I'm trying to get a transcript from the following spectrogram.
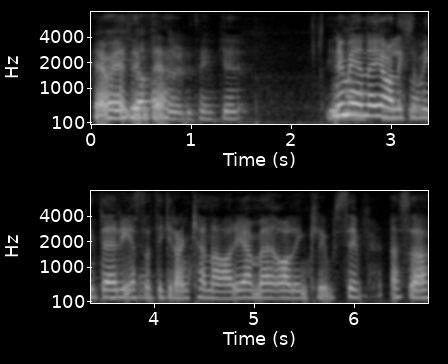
jag vet jag inte. fattar hur du tänker. Nu menar jag som liksom inte en resa till Gran Canaria med all inclusive. Alltså,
